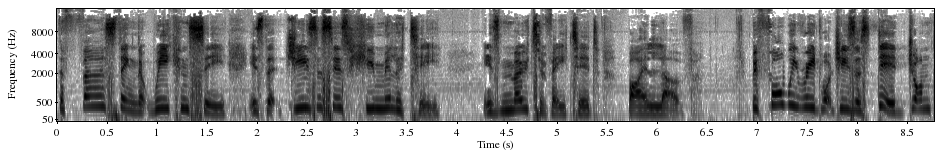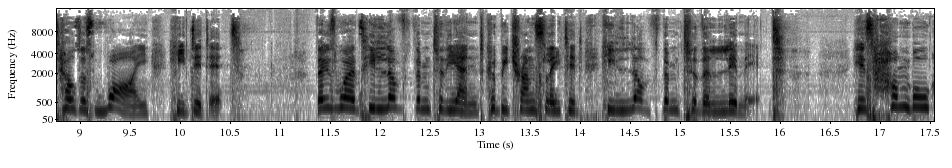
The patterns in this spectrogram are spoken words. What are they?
The first thing that we can see is that Jesus' humility is motivated by love. Before we read what Jesus did, John tells us why he did it. Those words, he loved them to the end, could be translated, he loved them to the limit. His humble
